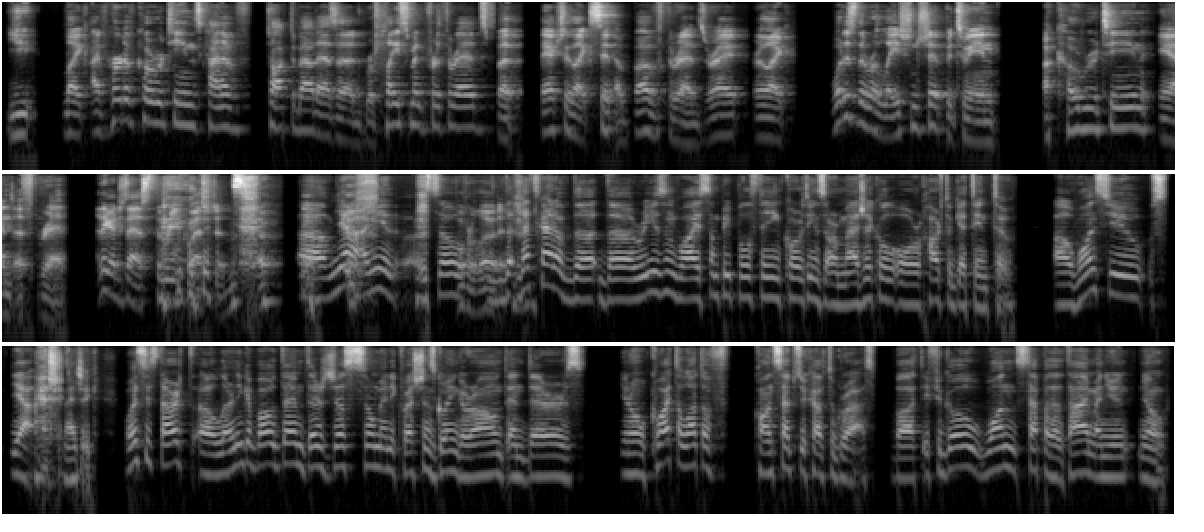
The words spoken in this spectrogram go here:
you like I've heard of coroutines kind of talked about as a replacement for threads, but they actually like sit above threads, right? Or like what is the relationship between a coroutine and a thread? I think I just asked three questions. So. um, yeah, I mean, so th- that's kind of the the reason why some people think coroutines are magical or hard to get into. Uh, once you, yeah, magic. magic. Once you start uh, learning about them, there's just so many questions going around, and there's, you know, quite a lot of concepts you have to grasp. But if you go one step at a time and you, you know,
